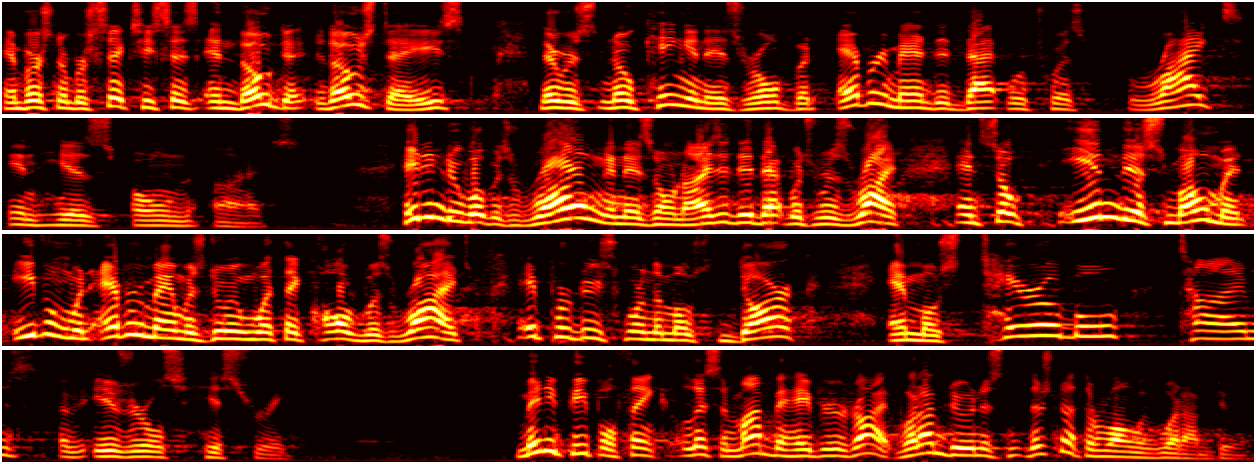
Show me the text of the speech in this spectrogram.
In verse number 6, he says, In those days there was no king in Israel, but every man did that which was right in his own eyes. He didn't do what was wrong in his own eyes, he did that which was right. And so, in this moment, even when every man was doing what they called was right, it produced one of the most dark and most terrible times of Israel's history. Many people think, listen, my behavior is right. What I'm doing is, there's nothing wrong with what I'm doing.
